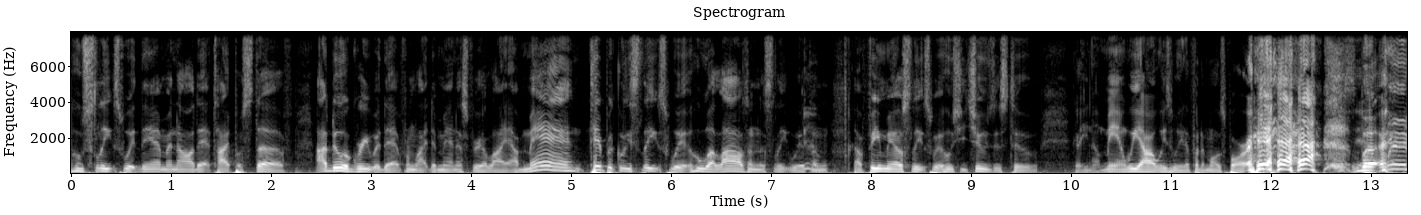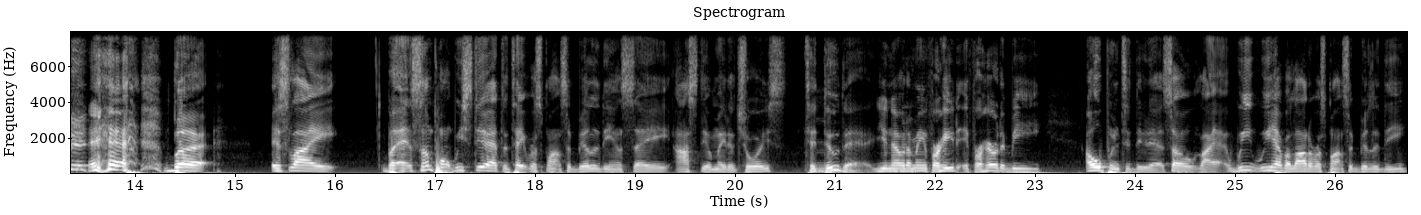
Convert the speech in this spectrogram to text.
who sleeps with them and all that type of stuff. I do agree with that from like the manosphere. Like a man typically sleeps with who allows him to sleep with Yeah. him. A female sleeps with who she chooses to. you know, men we always with it for the most part. but but it's like but at some point we still have to take responsibility and say I still made a choice to do Mhm. that. You know what I mean? For he for her to be open to do that. So like we we have a lot of responsibility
